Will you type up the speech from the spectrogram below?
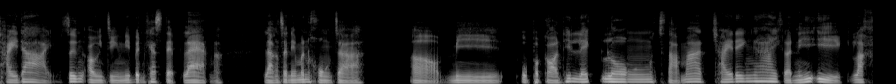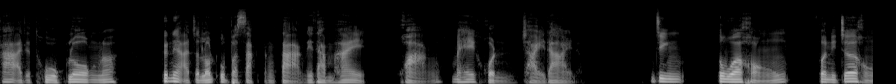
ใช้ได้ ซึ่งเอาจริง ๆ นี่เป็นแค่ step แรกนะหลังจากนี้มันคงจะมีอุปกรณ์ที่เล็กลง สามารถใช้ได้ง่ายกว่านี้อีก ราคาอาจจะถูกลงเนาะก็เนี่ยอาจจะลดอุปสรรคต่างๆ ที่ทำให้ขวางไม่ให้คนใช้ได้นะจริงตัวของ เฟอร์นิเจอร์ของ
